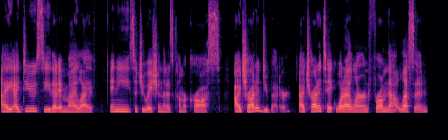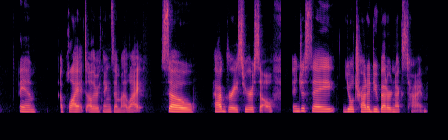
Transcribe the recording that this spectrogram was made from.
I, I do see that in my life, any situation that has come across, I try to do better. I try to take what I learned from that lesson and apply it to other things in my life. So have grace for yourself and just say you'll try to do better next time.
